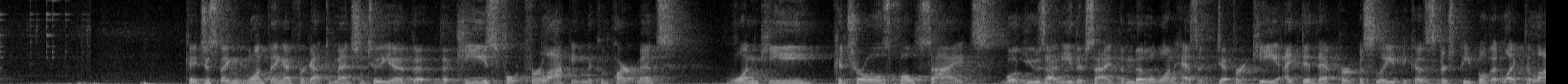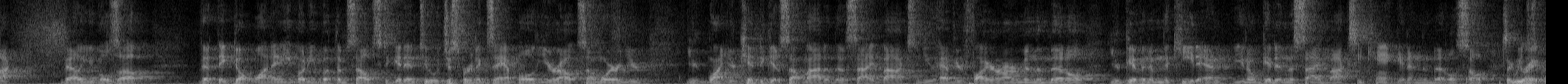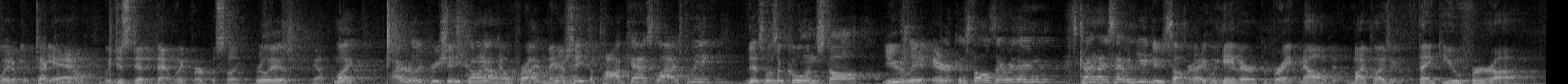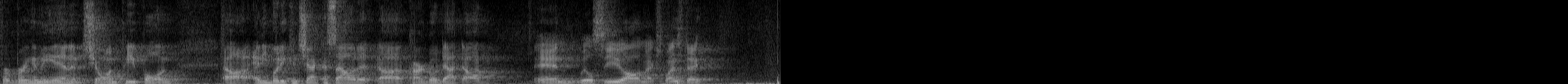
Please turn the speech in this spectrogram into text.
Okay, just thing, one thing I forgot to mention to you, the, the keys for, for locking the compartments, one key controls both sides. We'll use on either side. The middle one has a different key. I did that purposely because there's people that like to lock valuables up that they don't want anybody but themselves to get into. Just for an example, you're out somewhere and you're you want your kid to get something out of the side box and you have your firearm in the middle, you're giving him the key to, you know, get in the side box. He can't get in the middle. So It's a great just- way to protect them, Yeah, we just did it that way purposely. Really is. Yep. Mike, I really appreciate you coming out. No problem, I man. appreciate the podcast last week. This was a cool install. Usually Eric installs everything. It's kind of nice having you do something. Right, we gave Eric a break. No, my pleasure. Thank you for uh, for bringing me in and showing people. And uh, anybody can check us out at uh, cargo.dog. And we'll see you all next Wednesday.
